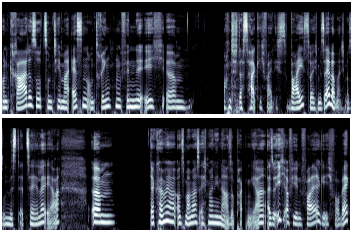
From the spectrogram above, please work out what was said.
Und gerade so zum Thema Essen und Trinken finde ich, ähm, und das sage ich, weil ich es weiß, weil ich mir selber manchmal so einen Mist erzähle, ja, ähm, da können wir uns Mamas echt mal in die Nase packen, ja. Also ich auf jeden Fall, gehe ich vorweg.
